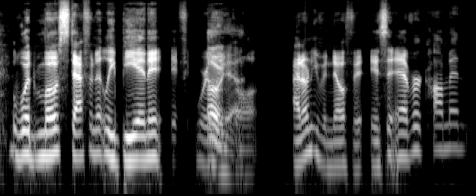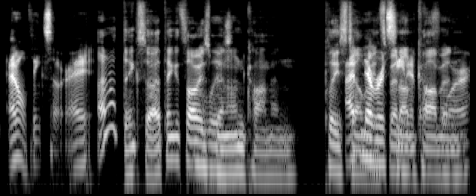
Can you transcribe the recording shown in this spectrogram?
would most definitely be in it if it were Oh, legal. yeah. I don't even know if it is it ever common. I don't think so, right? I don't think so. I think it's always believe been uncommon. Please I've tell never me it's been seen uncommon. it.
